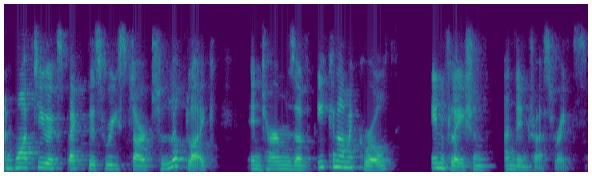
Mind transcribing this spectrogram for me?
and what do you expect this restart to look like in terms of economic growth, inflation and interest rates?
